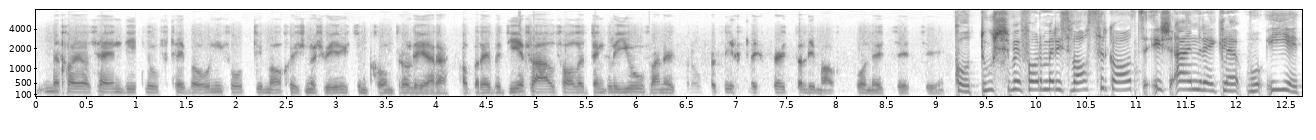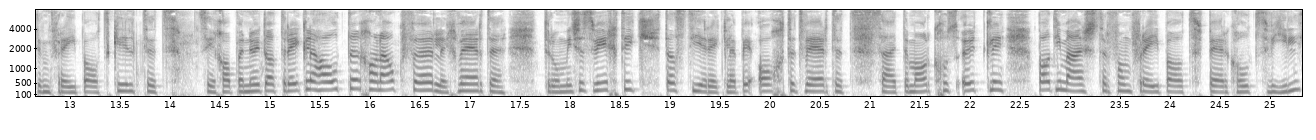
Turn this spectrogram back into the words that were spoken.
man kann ja das Handy in die Luft heben ohne Foto machen, ist noch schwierig zu kontrollieren. Aber eben die Fälle fallen dann gleich auf, wenn jemand offensichtlich Fotos macht, die nicht sein Geht duschen, bevor man ins Wasser geht, ist eine Regel, die in jedem Freibad gilt. Sich aber nicht an die Regeln halten, kann auch gefährlich werden. Darum ist es wichtig, dass die Regeln beachtet werden, sagt Markus Oetli, Bademeister vom Freibad Bergholzwil,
